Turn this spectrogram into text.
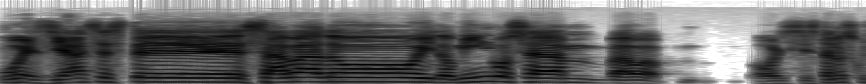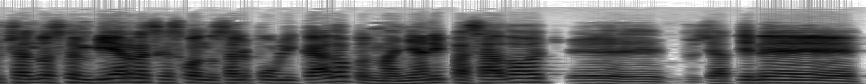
pues ya es este sábado y domingo, o sea, o si están escuchando esto en viernes, que es cuando sale publicado, pues mañana y pasado, eh, pues ya tiene,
